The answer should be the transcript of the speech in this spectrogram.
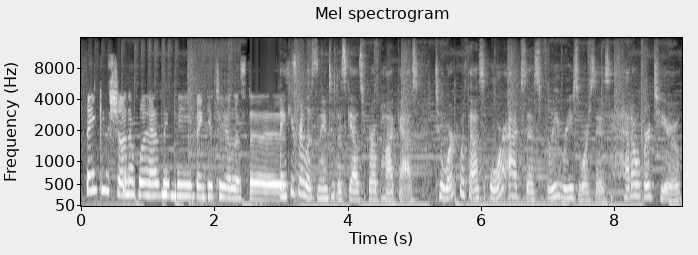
Thank you, Shauna, for having me. Thank you to your listeners. Thank you for listening to the Scale to Grow podcast. To work with us or access free resources, head over to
